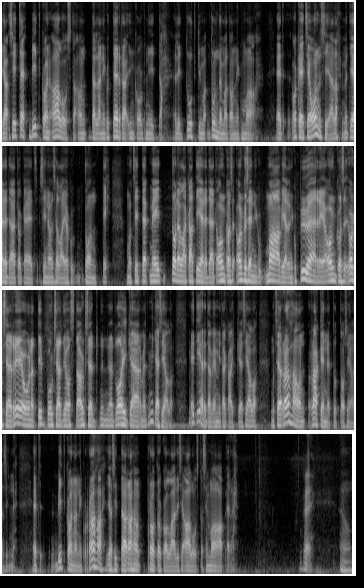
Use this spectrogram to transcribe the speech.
Ja sitten se Bitcoin-alusta on tällä niin terra incognita, eli tutkima, tuntematon niin maa että okei, että se on siellä, me tiedetään, että okei, että siinä on sellainen joku tontti, mutta sitten me ei todellakaan tiedetä, että onko se, onko se niinku maa vielä niinku pyöreä, onko, se, onko siellä reunat, tippuuko sieltä jostain, onko siellä näitä lohikäärmeitä, mitä siellä on. Me ei tiedetä vielä, mitä kaikkea siellä on, mutta se raha on rakennettu tosiaan sinne. Et Bitcoin on niinku raha ja sitten tämä rahan protokolla, eli se alusta, se maaperä. Okei. Okay. Joo.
